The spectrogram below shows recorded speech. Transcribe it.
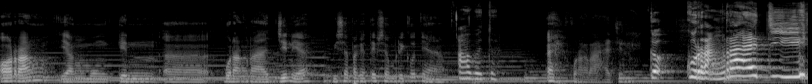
orang yang mungkin eh, kurang rajin ya bisa pakai tips yang berikutnya Apa tuh? eh kurang rajin Kok kurang rajin?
